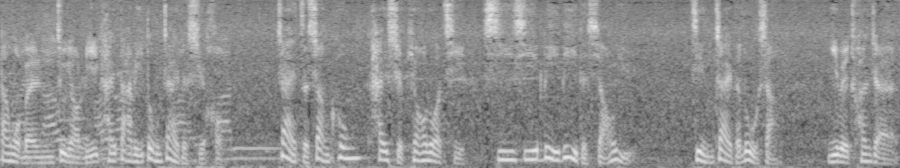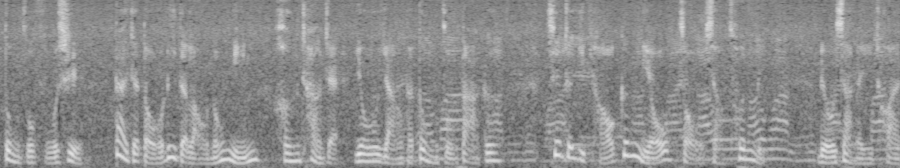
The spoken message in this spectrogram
当我们就要离开大力洞寨的时候，寨子上空开始飘落起淅淅沥沥的小雨。进寨的路上，一位穿着侗族服饰、戴着斗笠的老农民哼唱着悠扬的侗族大歌，牵着一条耕牛走向村里，留下了一串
